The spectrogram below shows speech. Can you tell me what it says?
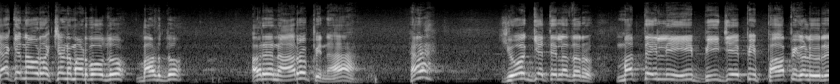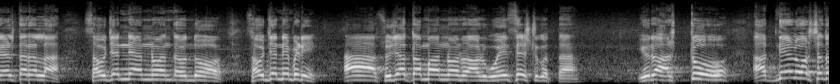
ಯಾಕೆ ನಾವು ರಕ್ಷಣೆ ಮಾಡ್ಬೋದು, ಬಾರ್ದು? ಅವರೇನು ಆರೋಪಿನ? ಹಾಂ? ಯೋಗ್ಯತೆ ಇಲ್ಲದರು ಮತ್ತೆ ಇಲ್ಲಿ ಬಿ ಜೆ ಪಿ ಪಾಪಿಗಳು ಇವರು ಹೇಳ್ತಾರಲ್ಲ, ಸೌಜನ್ಯ ಅನ್ನುವಂಥ ಒಂದು ಸೌಜನ್ಯ ಬಿಡಿ. ಆ ಸುಜಾತಮ್ಮ ಅನ್ನೋರು ಅವ್ರಿಗೆ ವಯಸ್ಸೆಷ್ಟು ಗೊತ್ತಾ? ಇವರು ಅಷ್ಟು ಹದಿನೇಳು ವರ್ಷದ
